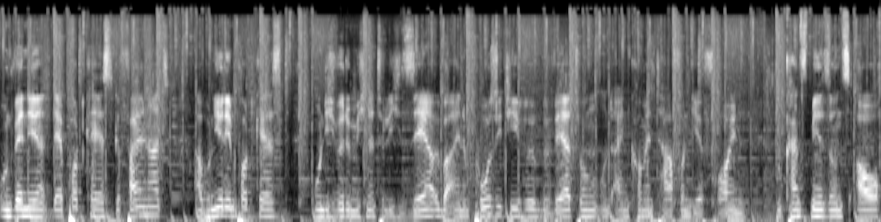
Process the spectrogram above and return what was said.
Und wenn dir der Podcast gefallen hat, abonniere den Podcast und ich würde mich natürlich sehr über eine positive Bewertung und einen Kommentar von dir freuen. Du kannst mir sonst auch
